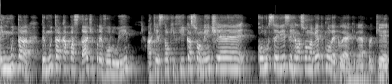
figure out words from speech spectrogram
tem muita, tem muita capacidade para evoluir. A questão que fica somente é como seria esse relacionamento com o Leclerc, né? Porque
